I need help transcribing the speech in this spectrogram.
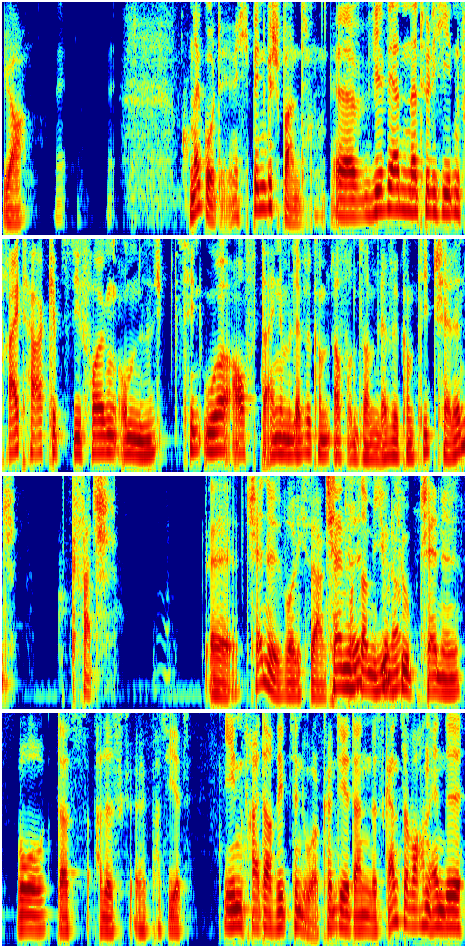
ja. Nee, nee. Na gut, ich bin gespannt. Äh, wir werden natürlich jeden Freitag gibt's die Folgen um 17 Uhr auf deinem Level, auf unserem Level Complete Challenge. Quatsch. Äh, Channel wollte ich sagen. Channel, Unserem genau. YouTube-Channel, wo das alles äh, passiert. Jeden Freitag 17 Uhr. Könnt ihr dann das ganze Wochenende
